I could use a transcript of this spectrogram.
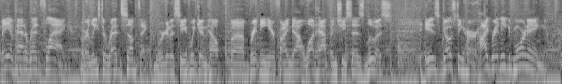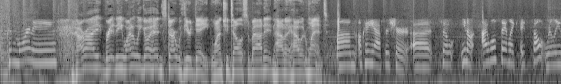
may have had a red flag, or at least a red something. We're going to see if we can help uh, Britney here find out what happened. She says Louis is ghosting her. Hi, Britney. Good morning. Good morning. All right, Britney. Why don't we go ahead and start with your date? Why don't you tell us about it and how to, how it went? Um, okay, yeah, for sure. Uh, so, you know, I will say, like, it felt really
